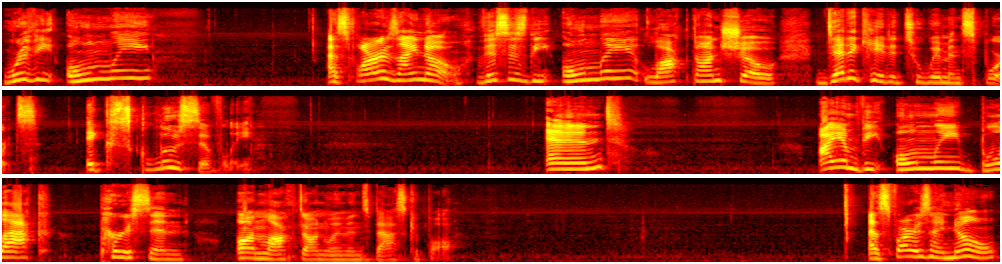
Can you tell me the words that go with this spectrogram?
We're the only as far as I know, this is the only locked on show dedicated to women's sports exclusively. And I am the only black person on Locked On Women's Basketball. As far as I know,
